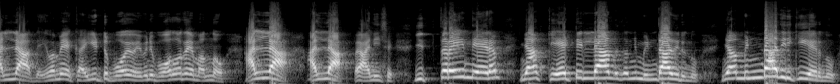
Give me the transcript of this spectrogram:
അല്ല ദൈവമേ കൈയിട്ട് പോയോ? ഇവന് ബോധോദയം വന്നോ? അല്ല അല്ല അനീഷ് ഇത്രയും നേരം ഞാൻ കേട്ടില്ല എന്ന് മിണ്ടാതിരുന്നു. ഞാൻ മിണ്ടാതിരിക്കുകയായിരുന്നു.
